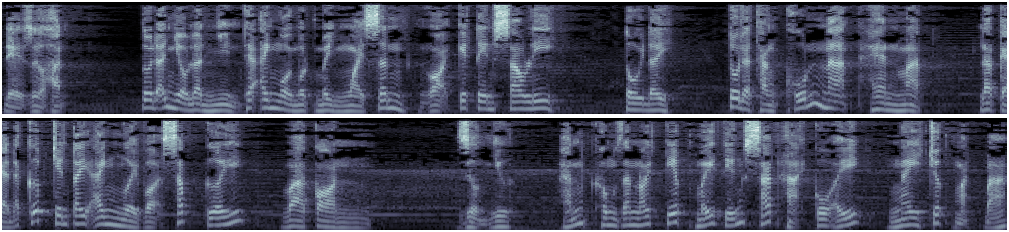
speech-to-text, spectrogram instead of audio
để rửa hận. Tôi đã nhiều lần nhìn thấy anh ngồi một mình ngoài sân gọi cái tên Sao Ly. Tôi đây, tôi là thằng khốn nạn hèn mạt, là kẻ đã cướp trên tay anh người vợ sắp cưới và còn... Dường như hắn không dám nói tiếp mấy tiếng sát hại cô ấy ngay trước mặt bá.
